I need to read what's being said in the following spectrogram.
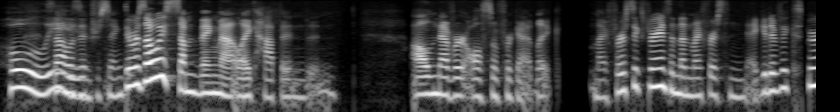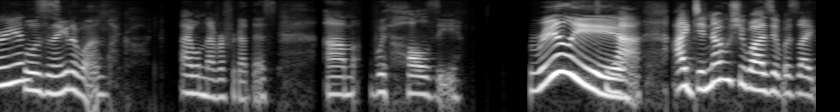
Holy. So that was interesting. There was always something that like happened and I'll never also forget like my first experience and then my first negative experience. What was the negative Oh one? my god. I will never forget this. Um with Halsey. Really? Yeah. I didn't know who she was. It was like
